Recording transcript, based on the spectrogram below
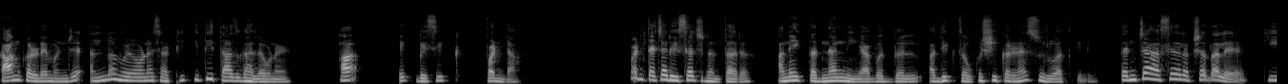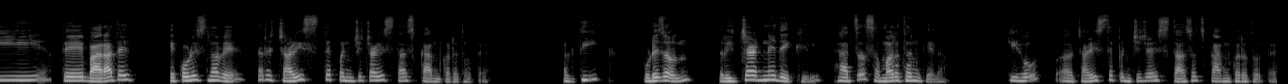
काम करणे म्हणजे अन्न मिळवण्यासाठी किती तास घालवणे, हा एक बेसिक फंडा. पण त्याच्या रिसर्चनंतर अनेक तज्ञांनी याबद्दल अधिक चौकशी करण्यास सुरुवात केली. त्यांच्या असे लक्षात आले, की ते 12 ते 19 नव्हे, तर 40 ते 45 तास काम करत होते. अगदी पुढे जाऊन रिचार्डने देखील ह्याचं समर्थन केलं, की हो अ, 40 ते 45 तासच काम करत होते.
